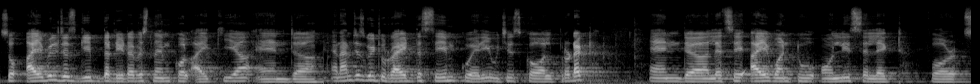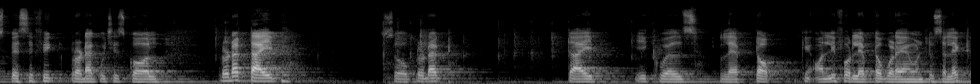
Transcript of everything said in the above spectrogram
So I will just give the database name called IKEA and, uh, and I'm just going to write the same query which is called product. And uh, let's say I want to only select for specific product which is called product type so product type equals laptop okay only for laptop what I want to select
